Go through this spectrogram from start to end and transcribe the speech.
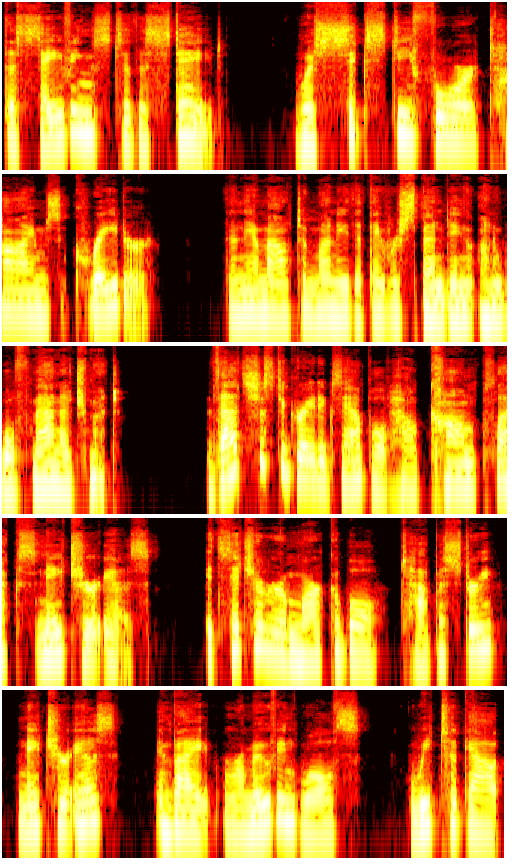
the savings to the state was 64 times greater than the amount of money that they were spending on wolf management. That's just a great example of how complex nature is. It's such a remarkable tapestry, nature is. And by removing wolves, we took out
